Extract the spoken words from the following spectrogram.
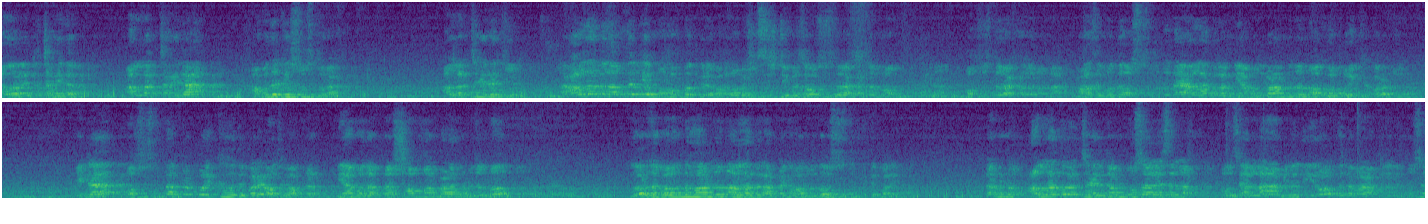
আল্লাহর এটা চাহিদা না। আল্লাহর চাহিদা আমাদেরকে সুস্থ রাখা। আল্লাহর চাহিদা কি? আল্লাহ তাআলা আমাদেরকে মহব্বত করে ভালোবাসা সৃষ্টি করেছে অসুস্থ রাখার জন্য? অসুস্থ রাখার জন্য না। মাঝে মধ্যে অসুস্থতা দেয় আল্লাহ তাআলা নিয়ামত বাড়ানোর জন্য অথবা পরীক্ষা করার জন্য। এটা অসুস্থতা আপনার পরীক্ষা হতে পারে অথবা আপনার নিয়ামত আপনার সম্মান বাড়ানোর জন্য, দরজা বন্ধ হওয়ার জন্য আল্লাহ তালা আপনাকে মাঝে অসুস্থ দিতে পারে। তার মানে আল্লাহ তালা চাই যেমন মোসা আলাইহিস বলছে, আল্লাহ, আমি যদি রব হইতাম আপনি যদি মোসা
